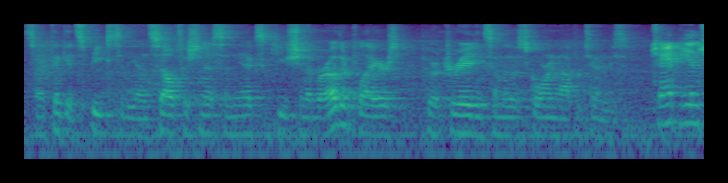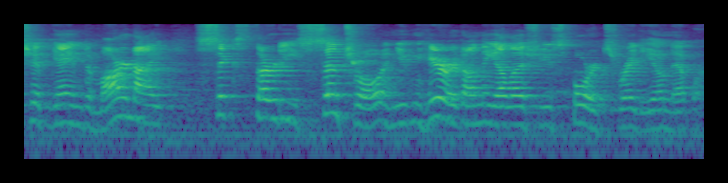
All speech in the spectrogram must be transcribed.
So I think it speaks to the unselfishness and the execution of our other players who are creating some of those scoring opportunities. Championship game tomorrow night, 6:30 Central, and you can hear it on the LSU Sports Radio Network.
